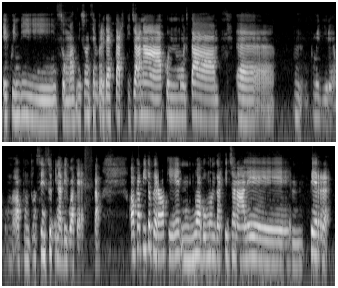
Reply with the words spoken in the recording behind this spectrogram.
e quindi insomma mi sono sempre detta artigiana con molta, eh, come dire, appunto un senso di inadeguatezza. Ho capito però che il nuovo mondo artigianale per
